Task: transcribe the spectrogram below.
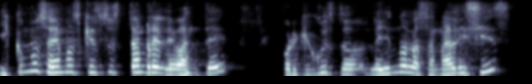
¿Y cómo sabemos que esto es tan relevante? Porque justo leyendo los análisis,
